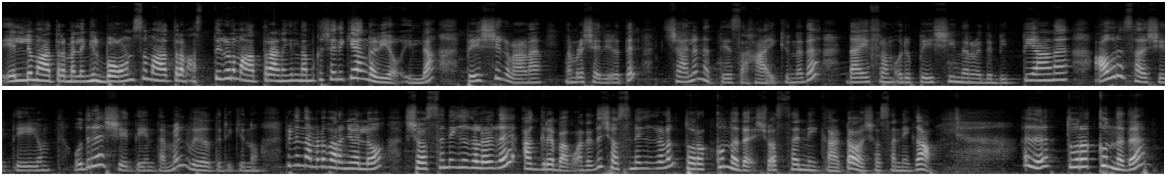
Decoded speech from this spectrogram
എല്ല് മാത്രം അല്ലെങ്കിൽ ബോൺസ് മാത്രം അസ്ഥികൾ മാത്രമാണെങ്കിൽ നമുക്ക് ചലിക്കാൻ കഴിയോ? ഇല്ല. പേശികളാണ് നമ്മുടെ ശരീരത്തിൽ ചലനത്തെ സഹായിക്കുന്നത്. ഡയഫ്രം ഒരു പേശി നിർമ്മിത ഭിത്തിയാണ്. ഔരസാശയത്തെയും ഉദരാശയത്തെയും തമ്മിൽ വേർതിരിക്കുന്നു. പിന്നെ നമ്മൾ പറഞ്ഞുവല്ലോ ശ്വസനികകളുടെ അഗ്രഭാഗം അതായത് ശ്വസനികകൾ തുറക്കുന്നത് ശ്വസനിക കേട്ടോ ശ്വസനിക. അത് തുറക്കുന്നത്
